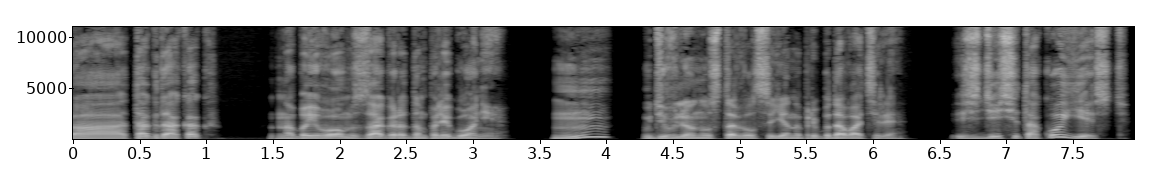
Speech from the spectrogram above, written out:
«А тогда как?» «На боевом загородном полигоне». «М?» — удивленно уставился я на преподавателя. «Здесь и такой есть?»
